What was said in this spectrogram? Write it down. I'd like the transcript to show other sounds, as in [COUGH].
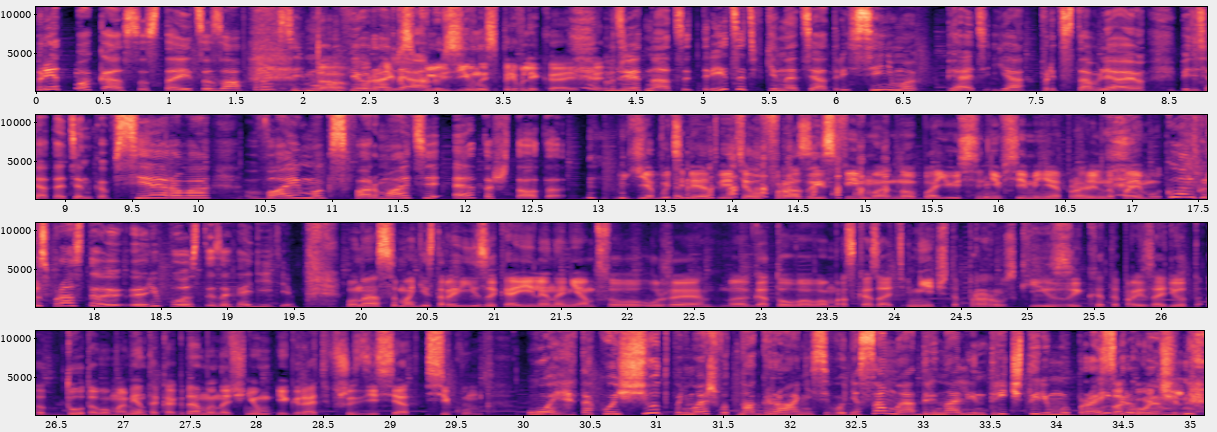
Предпоказ состоится завтра, 7 Да, вот февраля. эксклюзивность привлекает, В конечно. 19.30 в кинотеатре «Синема 5». Я представляю 50 оттенков серого в IMAX формате «Это что-то». Я бы тебе [LAUGHS] ответил фразой из фильма, но, боюсь, не все меня правильно поймут. Конкурс простой, э, репосты, заходите. У нас магистр языка Елена Нямцева уже э, готова вам рассказать нечто про русский язык. Это произойдет до того момента, когда мы начнем играть в 60 секунд. Ой, такой счет, понимаешь, вот на грани сегодня самый адреналин. 3-4 мы проигрываем. Закончили.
